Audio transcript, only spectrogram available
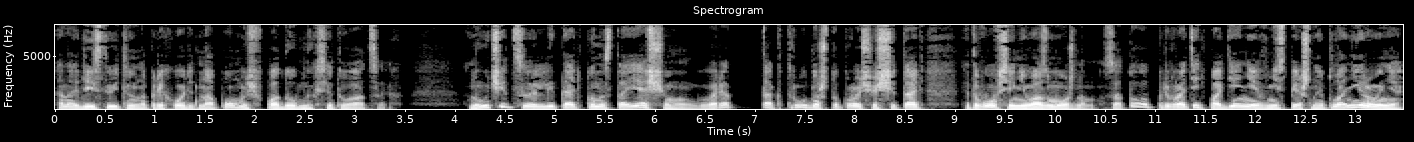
Она действительно приходит на помощь в подобных ситуациях. Научиться летать по-настоящему, говорят, так трудно, что проще считать это вовсе невозможным. Зато превратить падение в неспешное планирование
